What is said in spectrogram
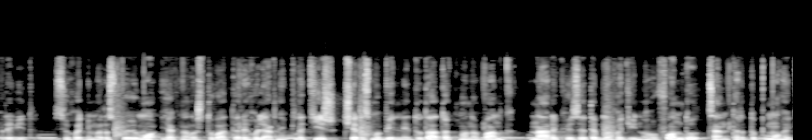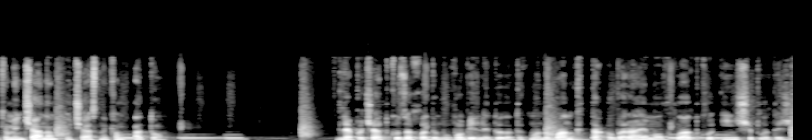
Привіт! Сьогодні ми розповімо, як налаштувати регулярний платіж через мобільний додаток Монобанк на реквізити благодійного фонду Центр допомоги кам'янчанам, учасникам АТО. Для початку заходимо в мобільний додаток Монобанк та обираємо вкладку Інші платежі.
